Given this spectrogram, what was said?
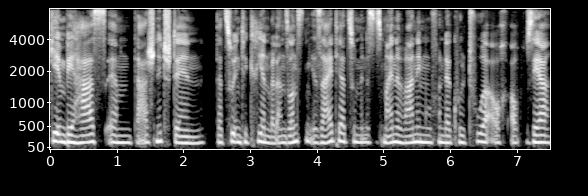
GmbHs ähm, da Schnittstellen dazu integrieren? Weil ansonsten, ihr seid ja, zumindest ist meine Wahrnehmung von der Kultur auch, auch sehr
